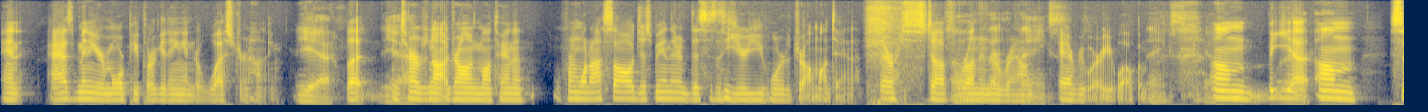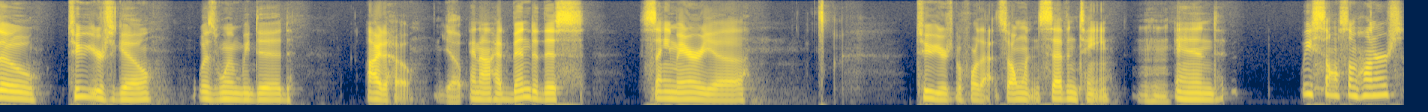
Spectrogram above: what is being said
and as many or more people are getting into western hunting yeah, but in terms of not drawing montana from what i saw just being there this is the year you wanted to draw montana there was stuff Oh, running around thanks. everywhere you're welcome thanks. Yeah. Um, but yeah, um, so two years ago was when we did Idaho, yep. and I had been to this same area two years before that. So I went in 17, Mm-hmm. and we saw some hunters,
